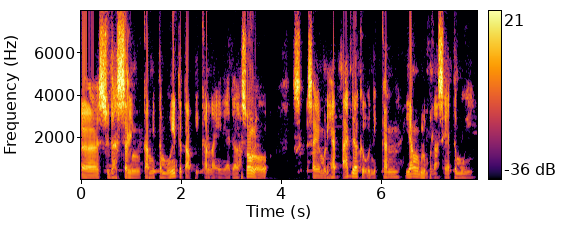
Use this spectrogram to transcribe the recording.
uh, sudah sering kami temui, tetapi karena ini adalah Solo, saya melihat ada keunikan yang belum pernah saya temui.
